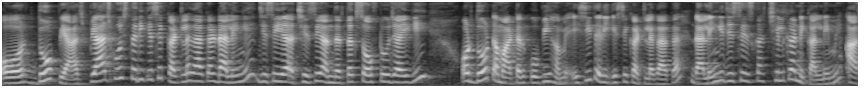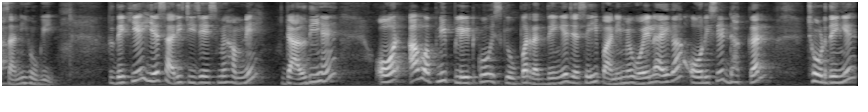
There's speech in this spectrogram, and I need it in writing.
और दो प्याज। प्याज को इस तरीके से कट लगा कर डालेंगे जिससे ये अच्छे से अंदर तक सॉफ्ट हो जाएगी और दो टमाटर को भी हम इसी तरीके से कट लगा कर डालेंगे, जिससे इसका छिलका निकालने में आसानी होगी। तो देखिए, ये सारी चीज़ें इसमें हमने डाल दी हैं और अब अपनी प्लेट को इसके ऊपर रख देंगे। जैसे ही पानी में ऑयल आएगा और इसे ढककर छोड़ देंगे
